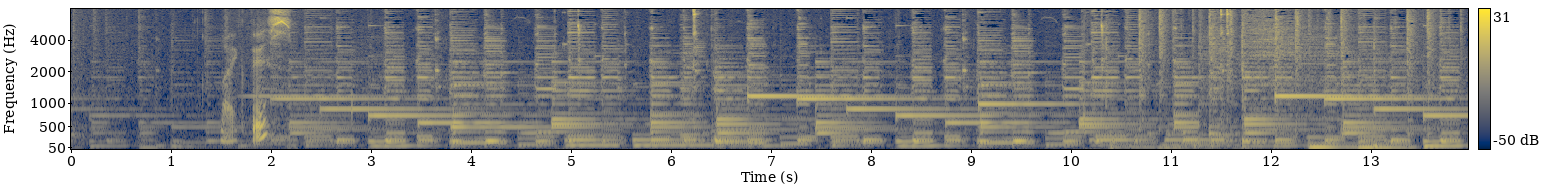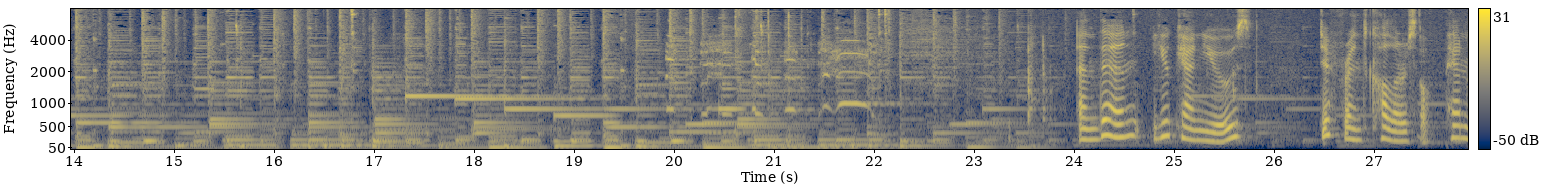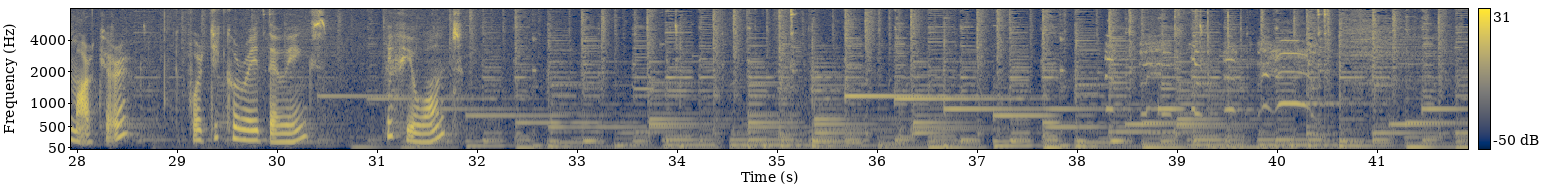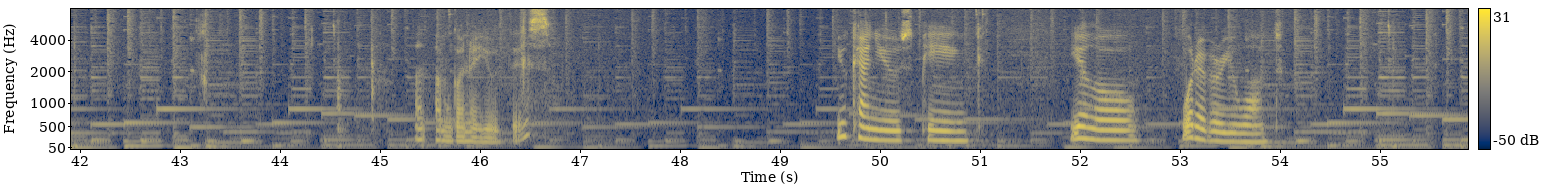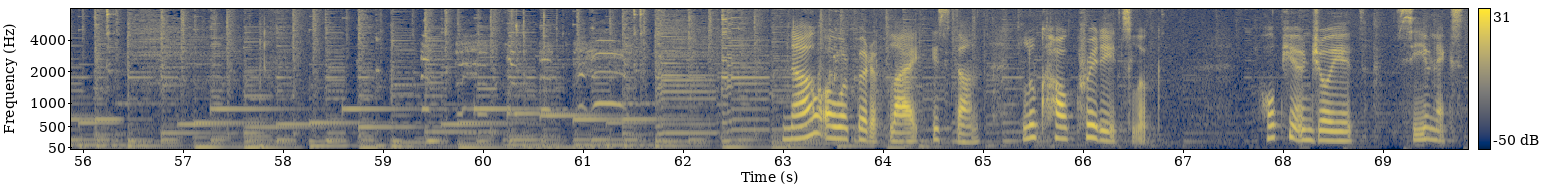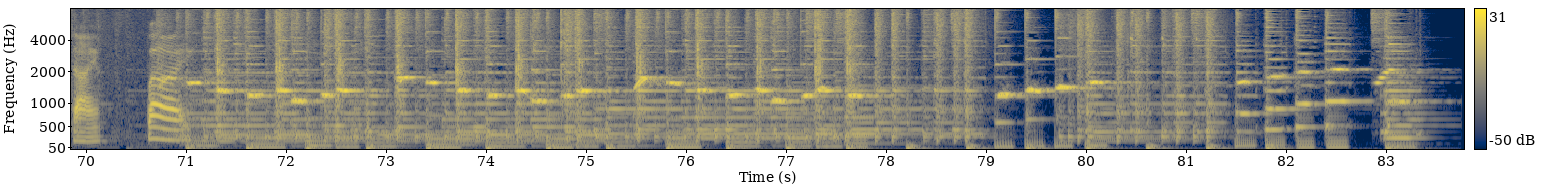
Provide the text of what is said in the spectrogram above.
you can use different colors of pen marker for decorate the wings if you want. And I'm gonna use this. You can use pink, yellow, whatever you want. Now our butterfly is done. Look how pretty it's look. Hope you enjoy it. See you next time. Bye.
